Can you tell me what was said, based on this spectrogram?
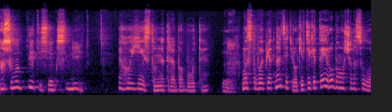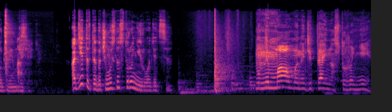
Насолодитися як слід. Егоїстом не треба бути. Ми з тобою 15 років, тільки те й робимо, що насолоджуємось. А діти в тебе чомусь на стороні родяться. Ну нема в мене дітей на стороні.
